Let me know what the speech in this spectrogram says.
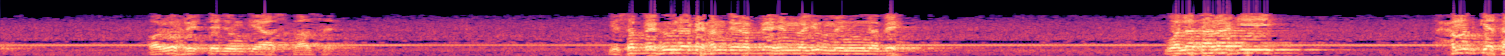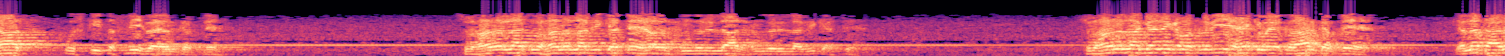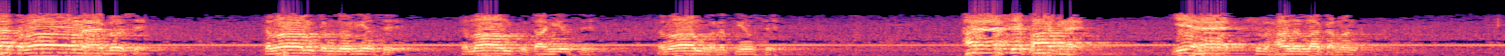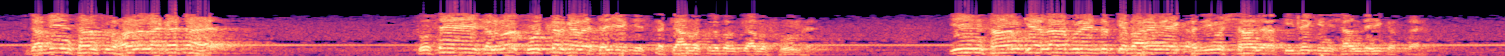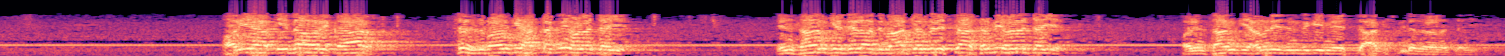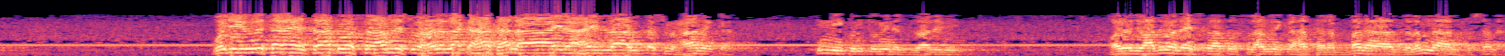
اور وہ فرشتے جو ان کے آس پاس ہیں۔ یہ سب ہوں بے حمد رب ہند بے وہ اللہ تعالیٰ کی حمد کے ساتھ اس کی تصویر بیان کرتے ہیں۔ سبحان اللہ سبحان اللہ بھی کہتے ہیں اور الحمد للہ الحمد للہ بھی کہتے ہیں۔ سبحان اللہ کہنے کا مطلب یہ ہے کہ وہ اقرار کرتے ہیں۔ کہ اللہ تعالیٰ تمام عیبوں سے، تمام کمزوریوں سے، تمام کوتاہیوں سے، تمام غلطیوں سے ہر عیب سے پاک ہے۔ یہ ہے سبحان اللہ کا من۔ جب بھی انسان سبحان اللہ کہتا ہے، تو اسے کلمہ سوچ کر کہنا چاہیے کہ اس کا کیا مطلب اور کیا مفہوم ہے۔ یہ انسان کے اللہ رب العزت کے بارے میں ایک عظیم الشان عقیدے کی نشاندہی کرتا ہے۔ اور یہ عقیدہ اور اقرار صرف زبان کی حد تک نہیں ہونا چاہیے۔ انسان کے دل اور دماغ کے اندر اس کا اثر بھی ہونا چاہیے۔ اور انسان کی عملی زندگی میں اس کا عکس بھی نظر آنا چاہیے۔ وہ جو یونس علیہ السلاط والسلام نے سبحان اللہ کہا تھا، لا الہ الا انت سبحان کا انی کنت من الظالمین۔ اور وہ جو آدم علیہ السلاط والسلام نے کہا تھا، ربنا ظلمنا انفسنا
